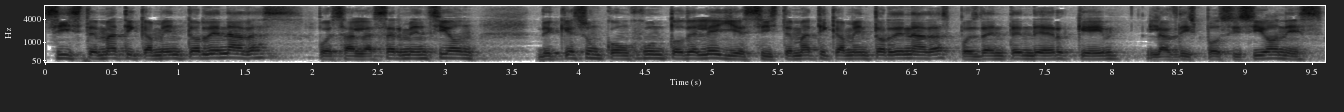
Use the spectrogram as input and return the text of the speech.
sistemáticamente ordenadas, pues al hacer mención de que es un conjunto de leyes sistemáticamente ordenadas, pues da a entender que las disposiciones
